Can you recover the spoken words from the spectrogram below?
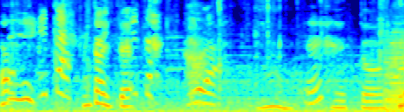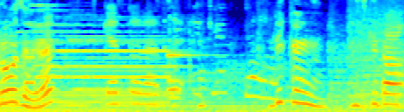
あ、見見たいって。た。ほらうん。ええっと、クローゼル？ゲットだぜ。りっくん見つけた。や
